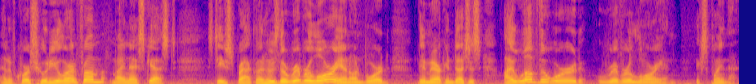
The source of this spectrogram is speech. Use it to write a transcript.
And of course, who do you learn from? My next guest, Steve Spracklen, who's the River Laurean on board the American Duchess. I love the word Riverlorian. Explain that.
